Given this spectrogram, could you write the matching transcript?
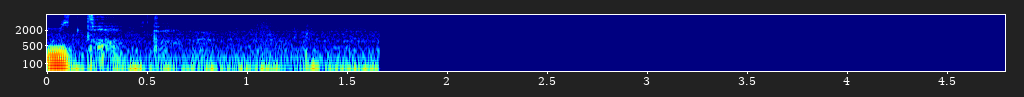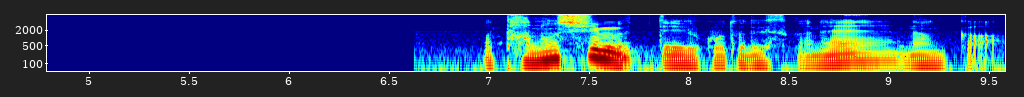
見てみたいな。楽しむっていうことですかね。なんか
